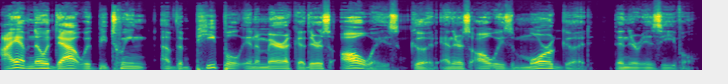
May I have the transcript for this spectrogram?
I have no doubt with between of the people in America, there's always good and there's always more good than there is evil.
